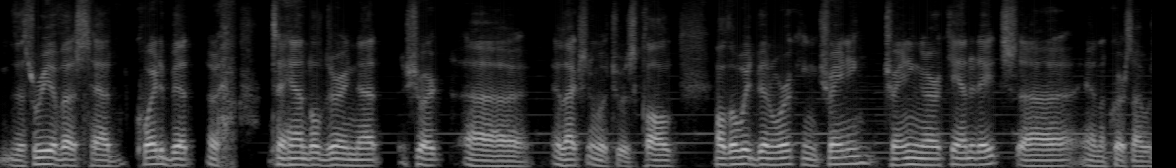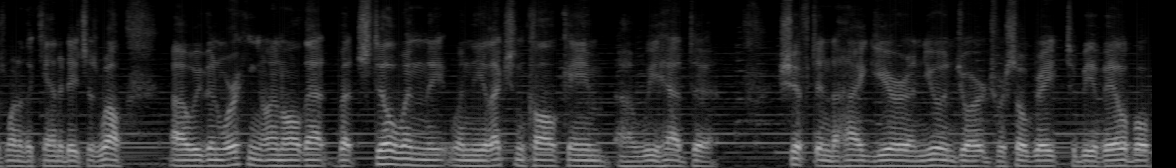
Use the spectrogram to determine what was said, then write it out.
the three of us had quite a bit uh, to handle during that short uh, election, which was called, although we'd been working training, training our candidates, uh, and of course I was one of the candidates as well. Uh, we've been working on all that, but still, when the when the election call came, uh, we had to shift into high gear, and you and George were so great to be available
